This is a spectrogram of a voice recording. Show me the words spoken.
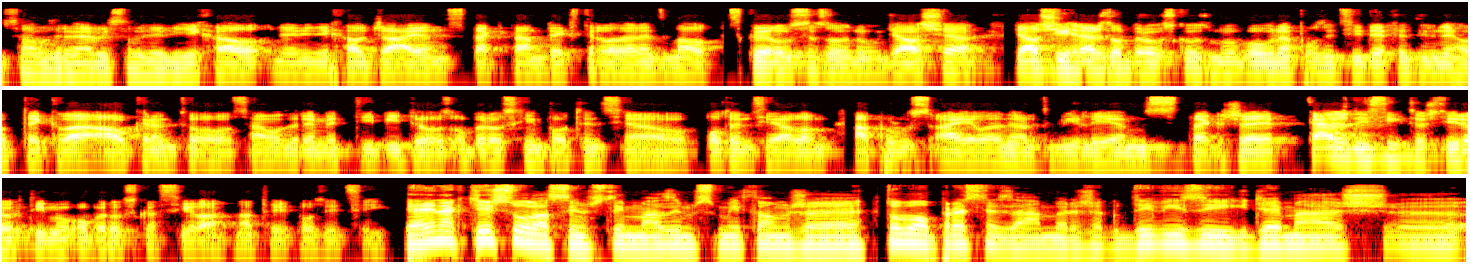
samozrejme, aby som nevynechal, nevynechal Giants, tak tam Dexter Lawrence mal skvelú sezónu. Ďalšia, ďalší hráč s obrovskou zmluvou na pozícii defenzívneho tekla a okrem toho samozrejme Tibido s obrovským potenciálom, potenciálom a plus aj Leonard Williams. Takže každý z týchto štyroch tímov obrovská sila na tej pozícii. Ja inak tiež súhlasím s tým Mazim Smithom, že to bol presne zámer, že k divízii, kde máš e,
